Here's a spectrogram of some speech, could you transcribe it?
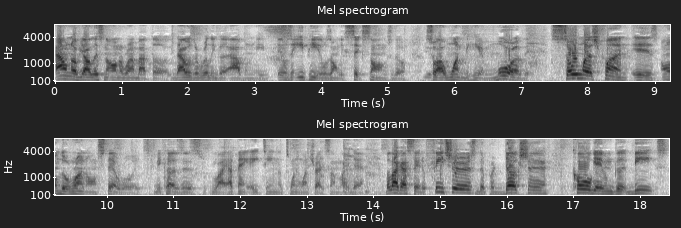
I don't know if y'all listen to On the Run by Thug. That was a really good album to me. It was an EP. It was only six songs though, so I wanted to hear more of it. So much fun is on the run on steroids because it's like I think 18 or 21 tracks, something like that. But like I say, the features, the production, Cole gave him good beats.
